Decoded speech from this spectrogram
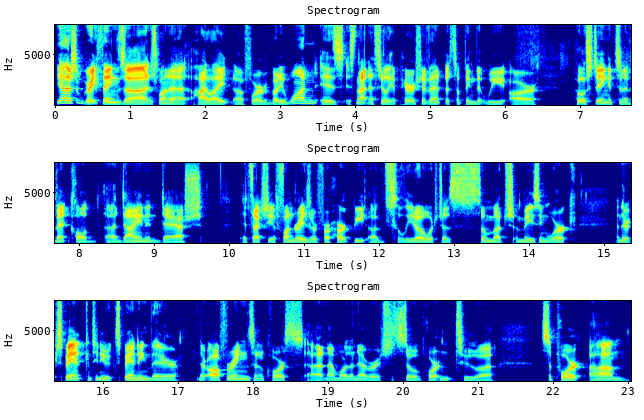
Yeah, there's some great things. Uh, I just want to highlight uh, for everybody. One is it's not necessarily a parish event, but something that we are hosting. It's an event called uh, Dine and Dash. It's actually a fundraiser for Heartbeat of Toledo, which does so much amazing work, and they're expand continue expanding their their offerings. And of course, uh, now more than ever, it's just so important to uh, support um,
